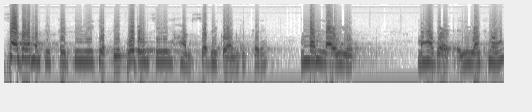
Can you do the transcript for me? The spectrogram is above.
सादर आमंत्रित करती हुई कि अपने उद्बोधन से हम सभी को अंकित करें। मंडलायुक्त महोदय लखनऊ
